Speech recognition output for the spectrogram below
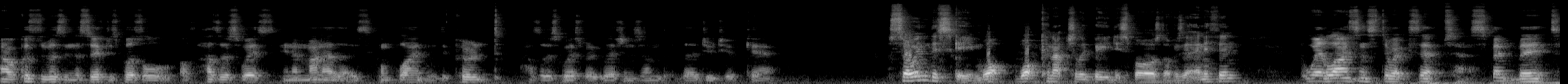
our customers in the safe disposal of hazardous waste in a manner that is compliant with the current hazardous waste regulations and their duty of care. So, in this scheme, what, what can actually be disposed of? Is it anything? We're licensed to accept spent bait,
